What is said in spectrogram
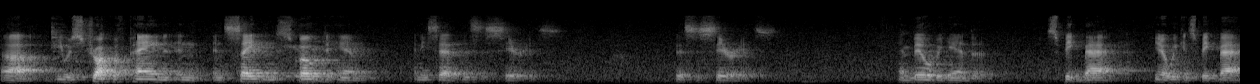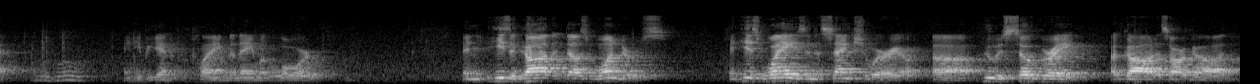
Uh, he was struck with pain, and, and Satan spoke to him, and he said, This is serious. This is serious. And Bill began to speak back. You know, we can speak back. And he began to proclaim the name of the Lord. And he's a God that does wonders. And his ways in the sanctuary, uh, who is so great, a God as our God.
